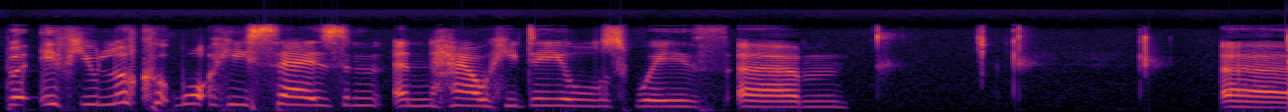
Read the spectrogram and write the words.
But if you look at what he says and, and how he deals with um, uh,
